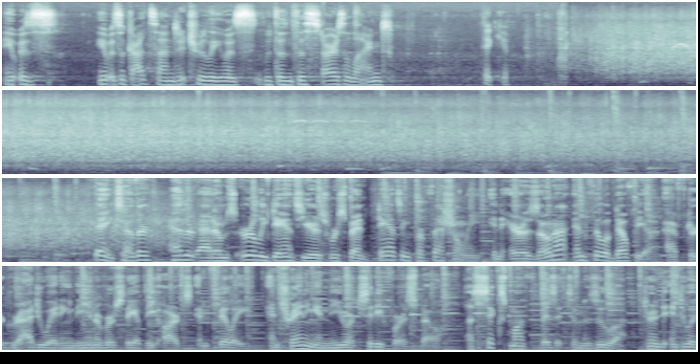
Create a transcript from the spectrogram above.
it was, it was a godsend. It truly was, the, the stars aligned. Thank you. Thanks, Heather. Heather Adams' early dance years were spent dancing professionally in Arizona and Philadelphia after graduating the University of the Arts in Philly and training in New York City for a spell. A six month visit to Missoula turned into a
